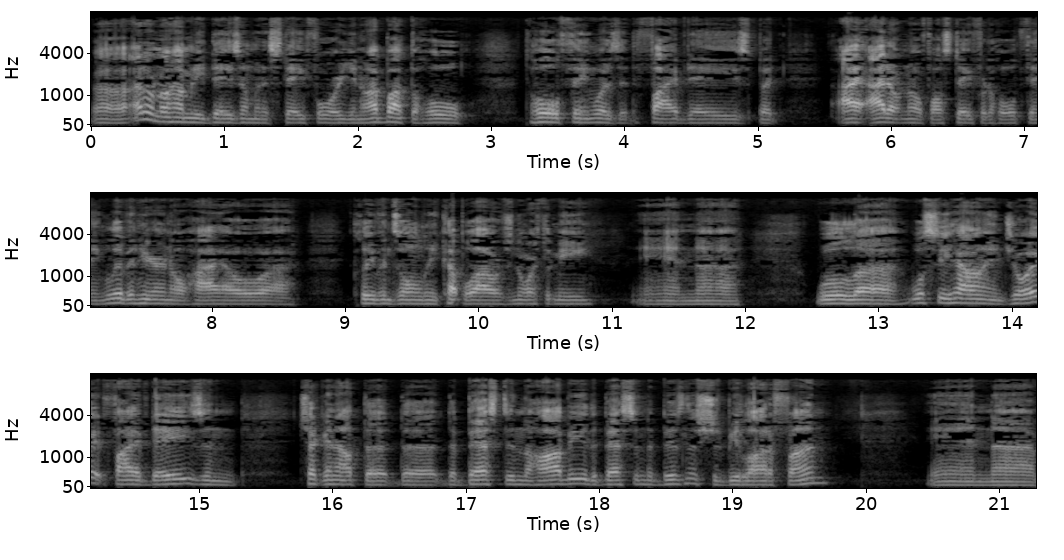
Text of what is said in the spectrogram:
Uh, I don't know how many days I'm going to stay for. You know, I bought the whole the whole thing. What is it? The Five days, but I, I don't know if I'll stay for the whole thing. Living here in Ohio, uh, Cleveland's only a couple hours north of me, and uh, we'll uh, we'll see how I enjoy it. Five days and checking out the, the the best in the hobby, the best in the business should be a lot of fun. And uh,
